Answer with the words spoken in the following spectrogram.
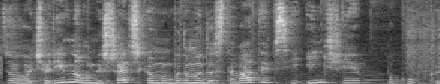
Цього чарівного мішечка ми будемо доставати всі інші покупки.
